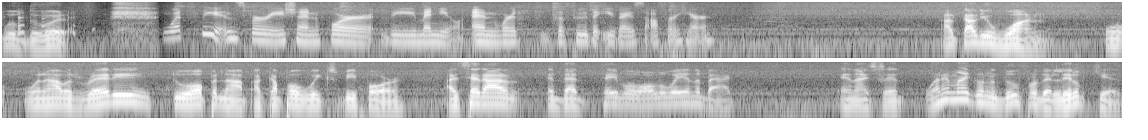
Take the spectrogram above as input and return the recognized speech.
we'll do it. What's the inspiration for the menu and where the food that you guys offer here? I'll tell you one. When I was ready to open up a couple of weeks before, I sat out at that table all the way in the back and I said, What am I going to do for the little kids?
